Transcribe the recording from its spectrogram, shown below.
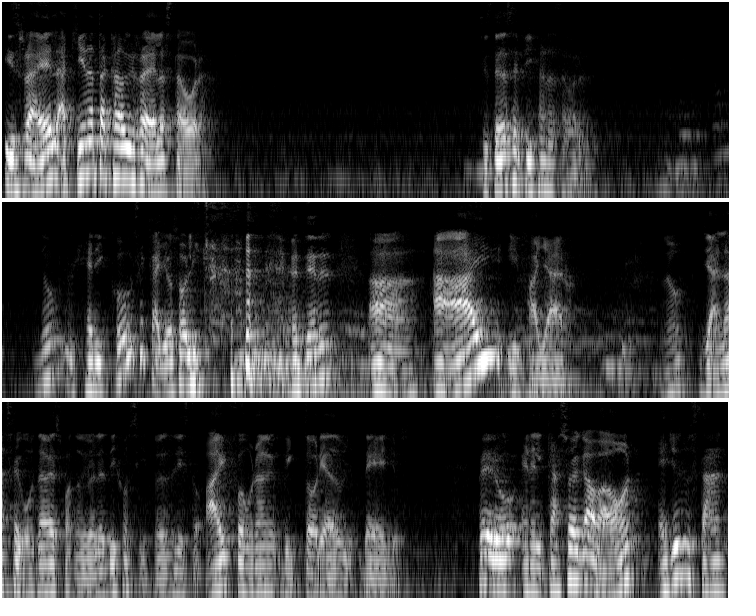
Israel, ¿a quién ha atacado Israel hasta ahora? Si ustedes se fijan hasta ahora. No, Jericó se cayó solita. ¿Me entienden? A, a y fallaron. ¿No? Ya en la segunda vez cuando Dios les dijo sí, entonces listo. Ai fue una victoria de ellos. Pero en el caso de Gabaón, ellos no estaban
